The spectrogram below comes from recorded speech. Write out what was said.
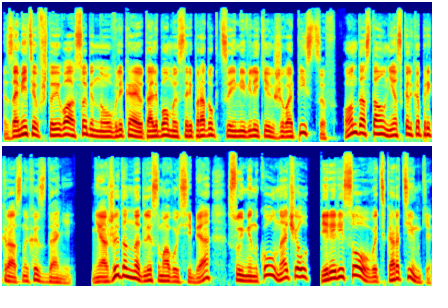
Заметив, что его особенно увлекают альбомы с репродукциями великих живописцев, он достал несколько прекрасных изданий. Неожиданно для самого себя Суйминкул начал перерисовывать картинки.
